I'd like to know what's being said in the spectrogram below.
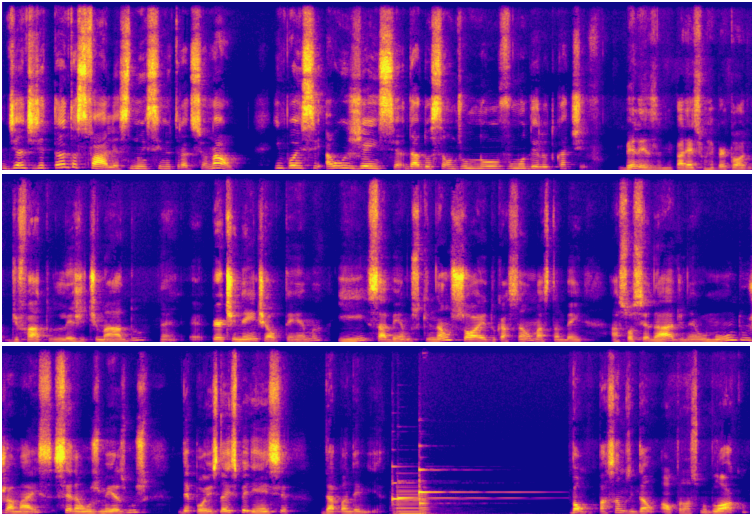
diante de tantas falhas no ensino tradicional, impõe-se a urgência da adoção de um novo modelo educativo. Beleza, me parece um repertório de fato legitimado, né, é, pertinente ao tema, e sabemos que não só a educação, mas também a sociedade, né, o mundo jamais serão os mesmos depois da experiência da pandemia. Bom, passamos então ao próximo bloco,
